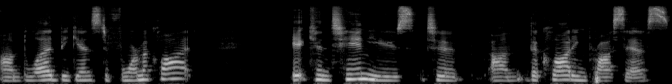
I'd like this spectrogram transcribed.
um, blood begins to form a clot, it continues to, um, the clotting process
